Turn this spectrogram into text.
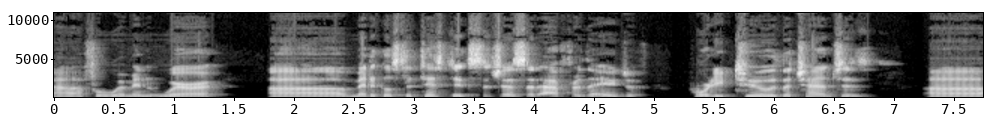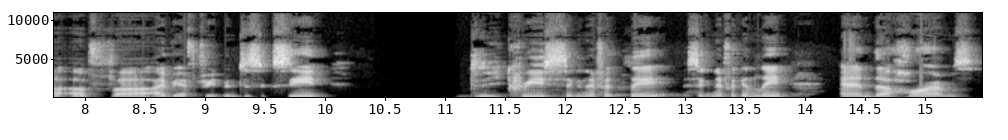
uh, for women, where uh, medical statistics suggest that after the age of 42, the chances uh, of uh, IVF treatment to succeed decrease significantly, significantly, and the harms,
